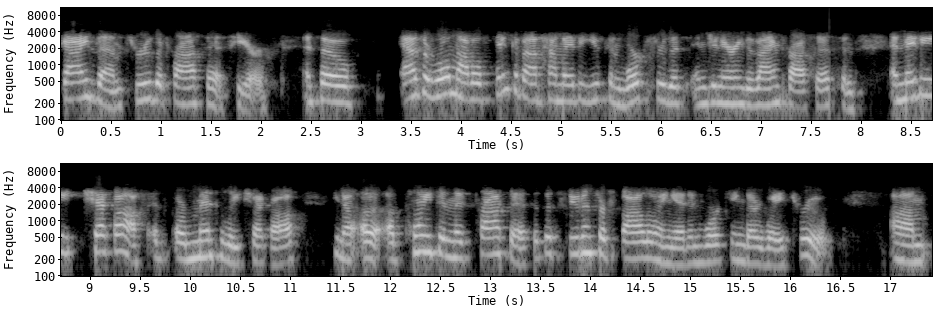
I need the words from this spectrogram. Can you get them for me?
guide them through the process here. And so as a role model, think about how maybe you can work through this engineering design process and, and maybe check off or mentally check off you know, a, a point in this process that the students are following it and working their way through. Um,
